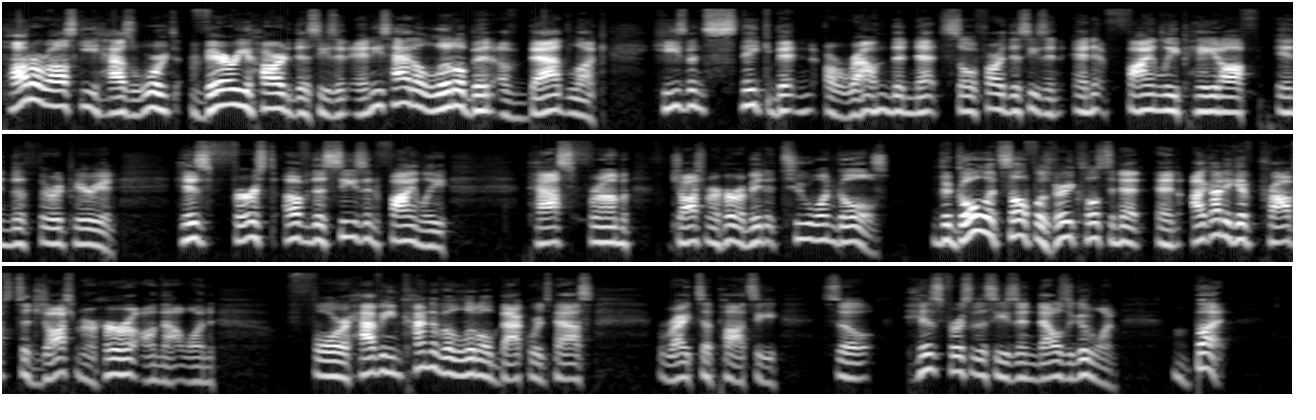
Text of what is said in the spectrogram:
Poturalski has worked very hard this season and he's had a little bit of bad luck. He's been snake bitten around the net so far this season and it finally paid off in the third period. His first of the season finally. Pass from Josh Mahura made it 2 1 Gulls the goal itself was very close to net, and I got to give props to Josh Mahura on that one for having kind of a little backwards pass right to Potsy. So his first of the season, that was a good one. But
